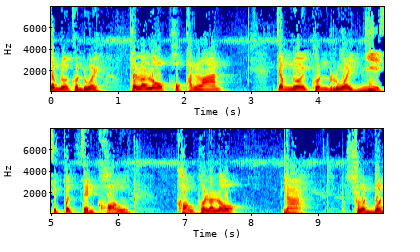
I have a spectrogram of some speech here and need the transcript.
จำนวนคนรวย พลโลกหกพันล้านจำนวนคนรวยยี่สิบเปอร์เซ็นของของพลโลกนะส่วนบน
